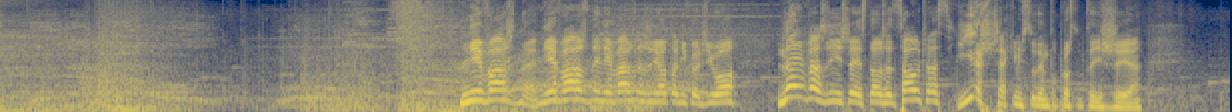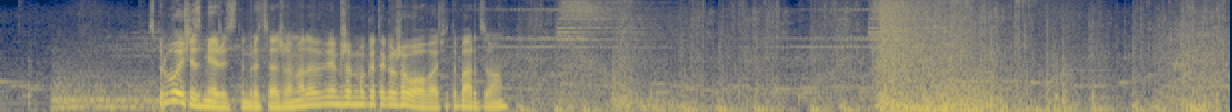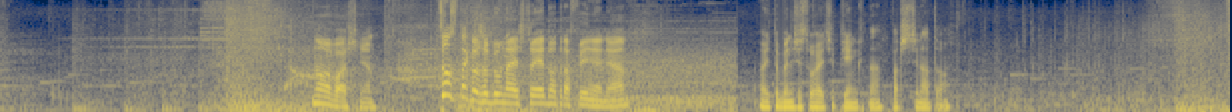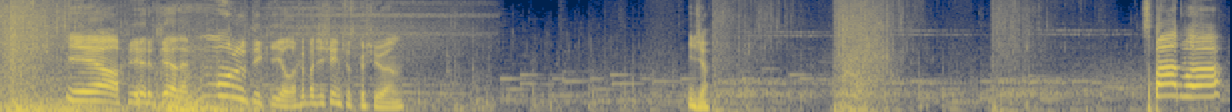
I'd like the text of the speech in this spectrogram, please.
Nieważne, nieważne, nieważne, że nie o to mi chodziło. Najważniejsze jest to, że cały czas jeszcze jakimś cudem po prostu tutaj żyję. Spróbuję się zmierzyć z tym rycerzem, ale wiem, że mogę tego żałować i to bardzo. No właśnie. Co z tego, że był na jeszcze jedno trafienie, nie? Oj, to będzie, słuchajcie, piękne. Patrzcie na to. Ja pierdzielę, multi-kill. Chyba 10 skosiłem. Idzie. Spadła!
